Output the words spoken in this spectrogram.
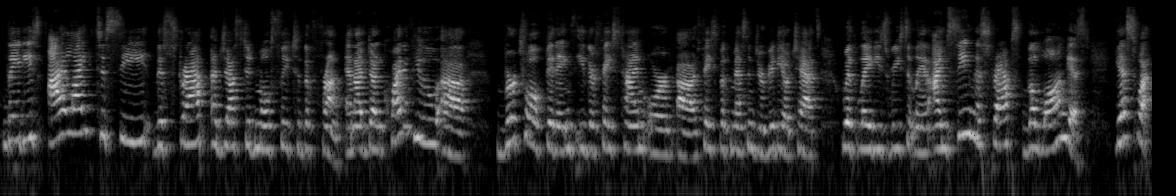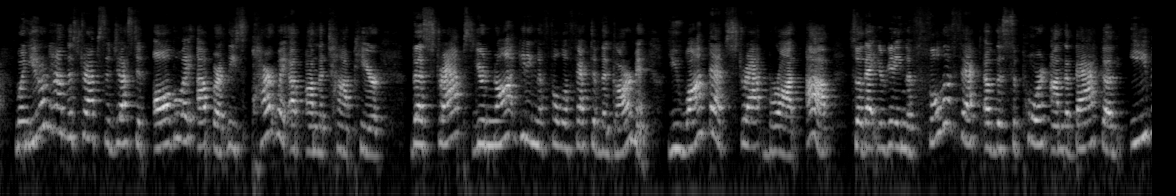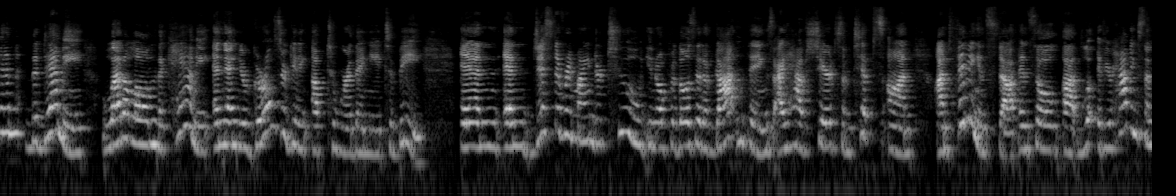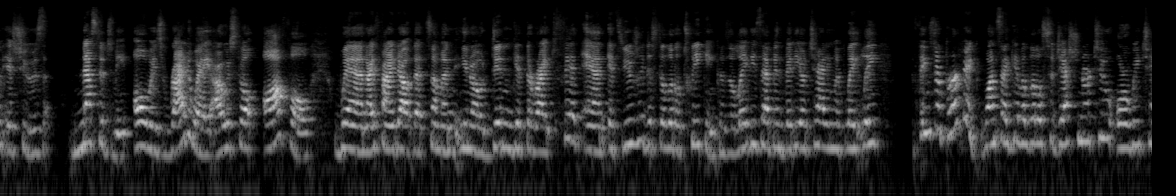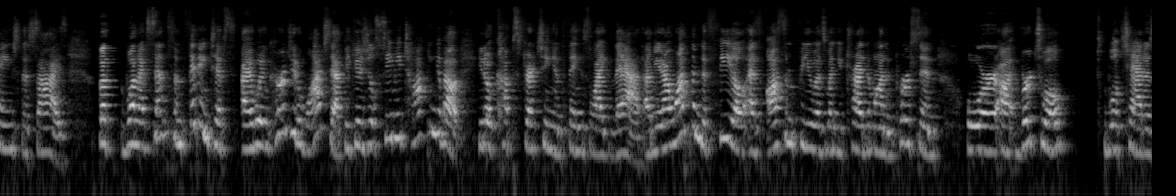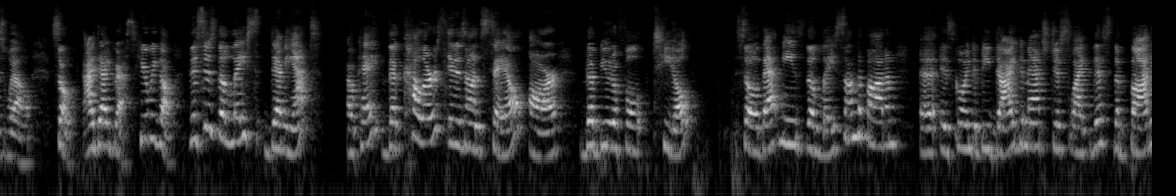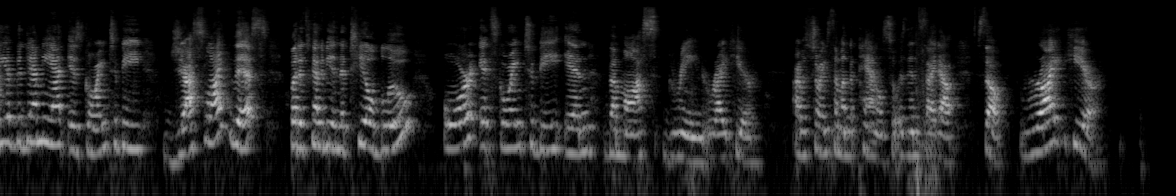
Ladies, I like to see the strap adjusted mostly to the front. And I've done quite a few uh, virtual fittings, either FaceTime or uh, Facebook Messenger video chats with ladies recently. And I'm seeing the straps the longest. Guess what? When you don't have the straps adjusted all the way up or at least part way up on the top here, the straps, you're not getting the full effect of the garment. You want that strap brought up so that you're getting the full effect of the support on the back of even the demi, let alone the cami, and then your girls are getting up to where they need to be. And and just a reminder too, you know, for those that have gotten things, I have shared some tips on on fitting and stuff. And so, uh, look, if you're having some issues, message me always right away. I always feel awful when I find out that someone, you know, didn't get the right fit. And it's usually just a little tweaking because the ladies I've been video chatting with lately, things are perfect once I give a little suggestion or two or we change the size. But when I've sent some fitting tips, I would encourage you to watch that because you'll see me talking about, you know, cup stretching and things like that. I mean, I want them to feel as awesome for you as when you tried them on in person or uh, virtual we'll chat as well. So I digress. Here we go. This is the lace demiette. Okay, the colors it is on sale are the beautiful teal. So that means the lace on the bottom uh, is going to be dyed to match just like this. The body of the demiette is going to be just like this, but it's going to be in the teal blue or it's going to be in the moss green right here. I was showing some on the panel, so it was inside out. So right here,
